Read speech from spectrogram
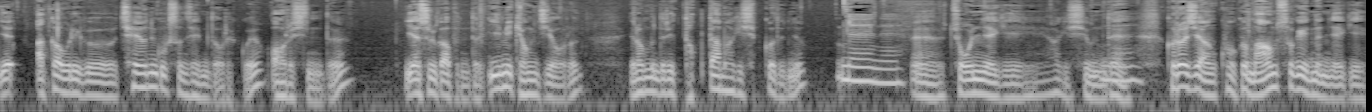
예, 아까 우리 그 최현국 선생님도 그랬고요. 어르신들, 예술가분들, 이미 경지에 오른 이런 분들이 덕담하기 쉽거든요. 네네. 네. 예, 좋은 얘기 하기 쉬운데 네. 그러지 않고 그 마음속에 있는 얘기,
